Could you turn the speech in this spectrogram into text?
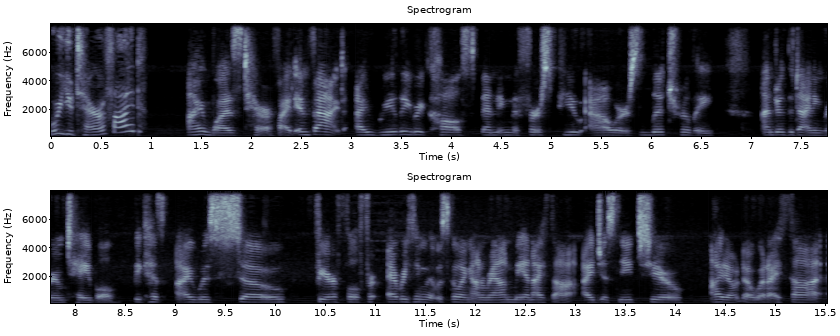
Were you terrified? I was terrified. In fact, I really recall spending the first few hours literally under the dining room table because I was so fearful for everything that was going on around me. And I thought, I just need to, I don't know what I thought.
